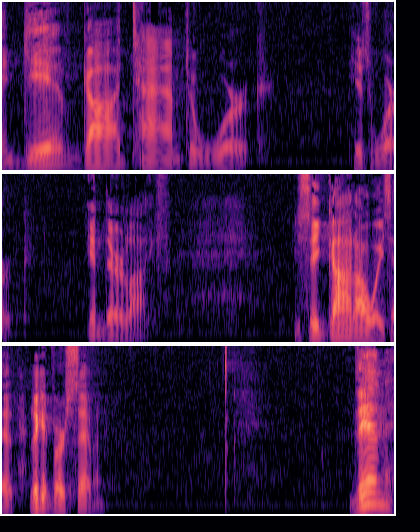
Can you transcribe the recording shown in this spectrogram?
And give God time to work his work in their life. You see, God always has. Look at verse 7. Then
